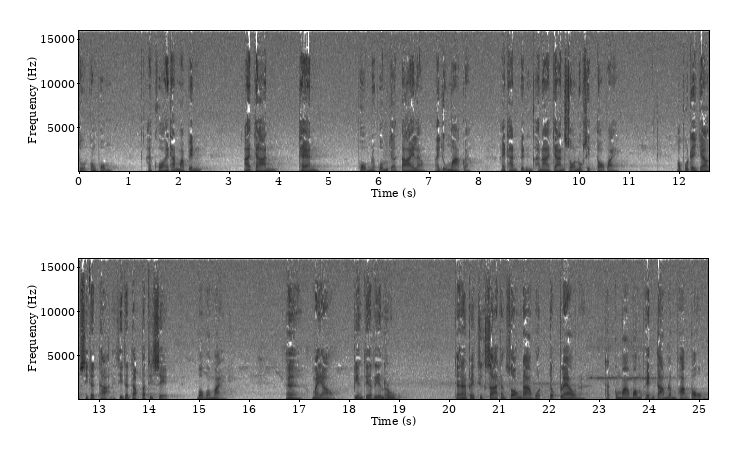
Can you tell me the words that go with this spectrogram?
สูตรของผม ให้ขอให้ท่านมาเป็นอาจารย์แทนผมนะผมจะตายแล้ว อายุมากแล้ว ให้ท่านเป็นคณาจารย์สอนลูกศิษย์ต่อไป พระพุทธเจ้าสิทธัตถะสิทธัตถะปฏิเสธ บอกว่าไม่เออไม่เอา เพียงแต่เรียนรู้ จากนั้นไปศึกษาทั้งสองดาบทจบแล้วนะท่านก็มาบำเพ็ญตามลำพังพระองค์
